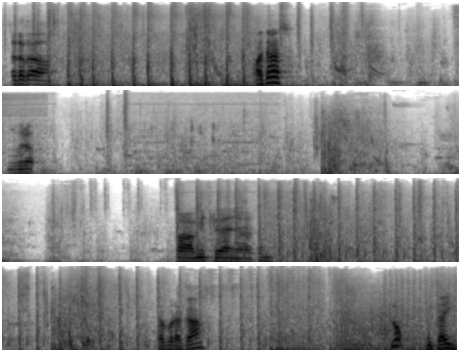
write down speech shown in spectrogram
Está tocado. Atrás. Duro. Ah, me hice daño la concha. Está por acá. No, me caí.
